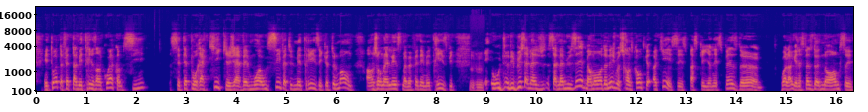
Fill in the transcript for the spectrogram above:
« Et toi, tu as fait ta maîtrise en quoi? » Comme si c'était pour acquis que j'avais moi aussi fait une maîtrise et que tout le monde en journalisme avait fait des maîtrises. Puis mm-hmm. au, début, ça m'amusait, mais à un moment donné, je me suis rendu compte que ok, c'est parce qu'il y a une espèce de voilà, il y a une espèce de norme. C'est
